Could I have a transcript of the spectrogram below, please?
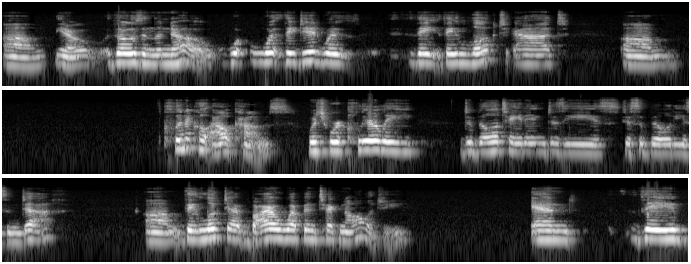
um, you know, those in the know, what, what they did was they they looked at um, clinical outcomes, which were clearly debilitating disease, disabilities, and death. Um, they looked at bioweapon technology, and they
